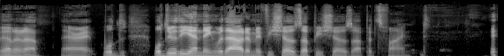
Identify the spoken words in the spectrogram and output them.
I don't know. All right, we'll we'll do the ending without him. If he shows up, he shows up. It's fine.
